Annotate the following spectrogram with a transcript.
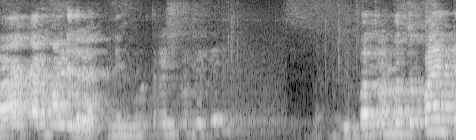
ಭಾಗಾಕಾರ ಮಾಡಿದ್ರೆ ನಿಮ್ಗೆ ಉತ್ತರ ಎಷ್ಟು ಬರ್ತೈತಿ? ಇಪ್ಪತ್ತೊಂಬತ್ತು ಪಾಯಿಂಟ್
